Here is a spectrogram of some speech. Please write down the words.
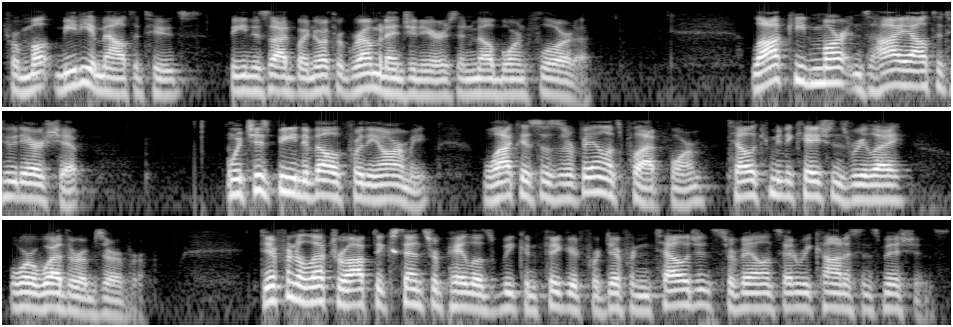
for medium altitudes, being designed by Northrop Grumman engineers in Melbourne, Florida. Lockheed Martin's high-altitude airship, which is being developed for the Army, will act as a surveillance platform, telecommunications relay, or a weather observer. Different electro-optic sensor payloads will be configured for different intelligence, surveillance, and reconnaissance missions.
